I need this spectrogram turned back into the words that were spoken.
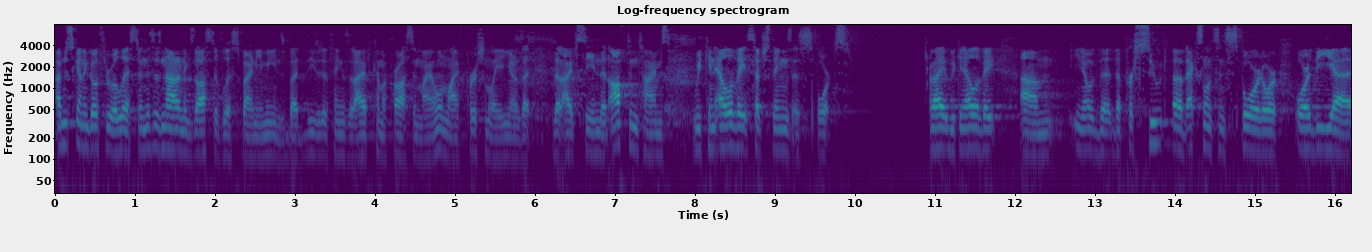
I'm just going to go through a list, and this is not an exhaustive list by any means, but these are the things that I've come across in my own life personally, you know, that, that I've seen that oftentimes we can elevate such things as sports. Right? We can elevate, um, you know, the, the pursuit of excellence in sport, or or the, uh,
